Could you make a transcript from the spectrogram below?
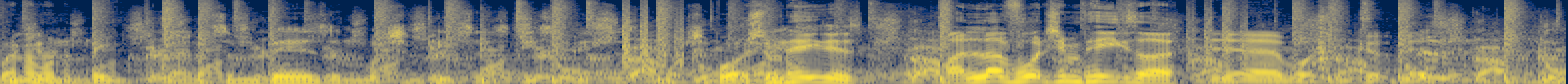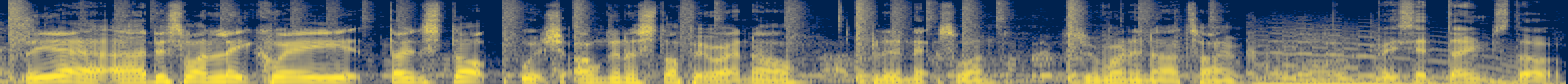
When I wanna be. Go have some beers and watch some pizzas, eat some pizzas, and watch some Watch some movies. pizzas. I love watching pizza. Yeah, watch them cook pizza. So yeah, uh, this one, Lakeway, Don't Stop, which I'm gonna stop it right now. I'll play the next one because we're running out of time. But he said don't stop.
